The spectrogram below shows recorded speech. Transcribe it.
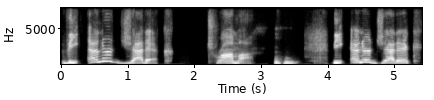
the energetic trauma Mm-hmm. The energetic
